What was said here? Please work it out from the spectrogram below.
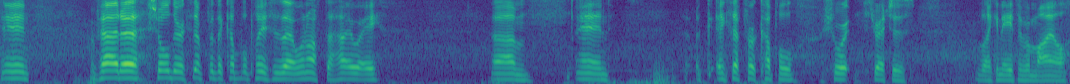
And we've had a shoulder except for the couple places I went off the highway. Um, and except for a couple short stretches, like an eighth of a mile.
